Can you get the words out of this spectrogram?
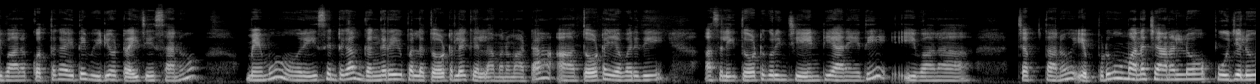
ఇవాళ కొత్తగా అయితే వీడియో ట్రై చేశాను. మేము రీసెంట్గా గంగరేగిపల్ల తోటలోకి వెళ్ళామన్నమాట. ఆ తోట ఎవరిది? అసలు ఈ తోట గురించి ఏంటి అనేది ఇవాళ చెప్తాను. ఎప్పుడు మన ఛానల్లో పూజలు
